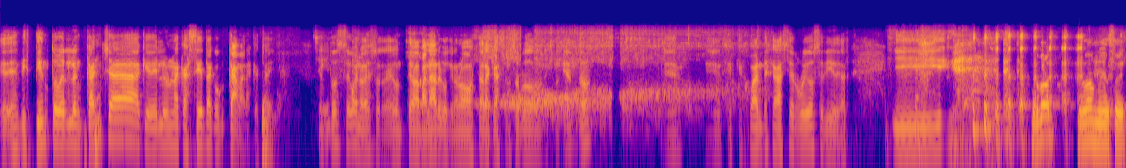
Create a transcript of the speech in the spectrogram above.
es, distinto verlo en cancha que verlo en una caseta con cámaras, ¿cachai? Entonces, bueno, eso es un tema para largo que no vamos a estar acá nosotros discutiendo si es que Juan deja de hacer ruido sería ideal. Y. perdón, perdón, yo sé.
